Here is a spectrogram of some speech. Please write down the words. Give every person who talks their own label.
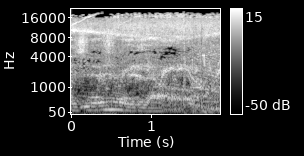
Speaker 1: Business Radio.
